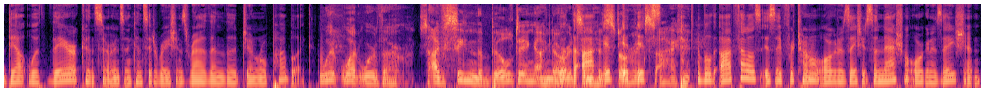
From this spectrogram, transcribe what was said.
dealt with their concerns and considerations rather than the general public. What what were those? I've seen the building. I know well, it's the, an historic it, it, site. Well, the Oddfellows is a fraternal organization. It's a national organization,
